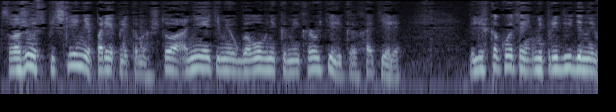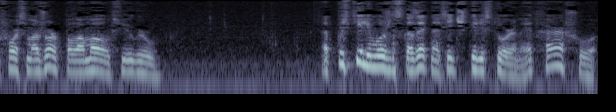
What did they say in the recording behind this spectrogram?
Сложилось впечатление по репликам, что они этими уголовниками и крутили, как хотели. И лишь какой-то непредвиденный форс-мажор поломал им всю игру. Отпустили, можно сказать, на все четыре стороны. Это хорошо.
